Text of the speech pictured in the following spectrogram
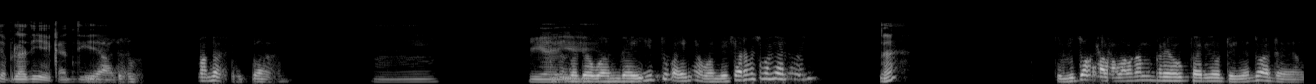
ya berarti ya ganti ya. Iya. Mana juga. Hmm. Iya iya. ada one day itu kayaknya one day service masih ada lagi. Hah? Dulu tuh awal-awal kan periode periodenya tuh ada yang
